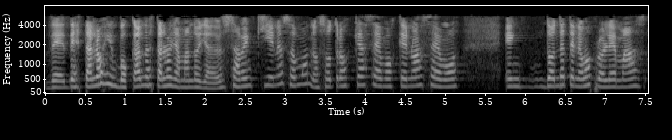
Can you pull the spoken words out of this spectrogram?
de, de estarlos invocando, de estarlos llamando ya. Ellos saben quiénes somos nosotros, qué hacemos, qué no hacemos, en dónde tenemos problemas,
